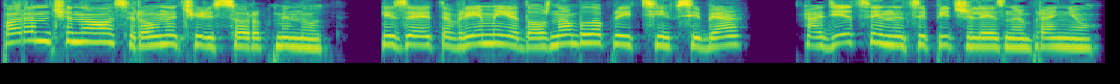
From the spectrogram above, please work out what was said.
Пара начиналась ровно через 40 минут, и за это время я должна была прийти в себя, одеться и нацепить железную броню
